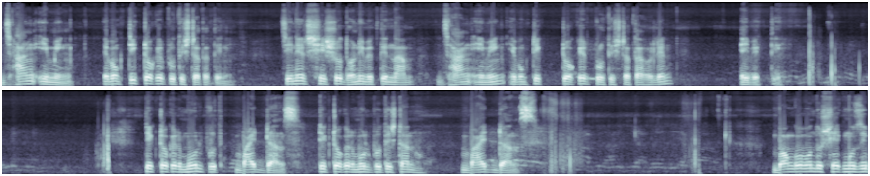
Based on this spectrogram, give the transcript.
ঝাং ইমিং এবং টিকটকের প্রতিষ্ঠাতা তিনি। চীনের শীর্ষ ধনী ব্যক্তির নাম ঝাং ইমিং এবং টিকটকের প্রতিষ্ঠাতা হলেন এই ব্যক্তি। টিকটকের মূল বাইট ডান্স। টিকটকের মূল প্রতিষ্ঠান বাইট ডান্স। বঙ্গবন্ধু শেখ মুজিব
